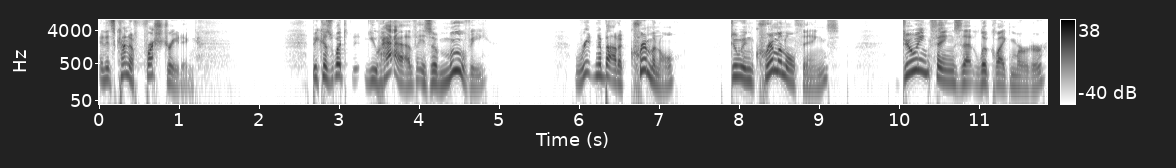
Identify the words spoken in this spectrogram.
And it's kind of frustrating because what you have is a movie written about a criminal doing criminal things, doing things that look like murder,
